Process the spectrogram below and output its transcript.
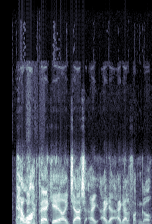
I walked back in, like Josh, I, I got, I gotta fucking go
